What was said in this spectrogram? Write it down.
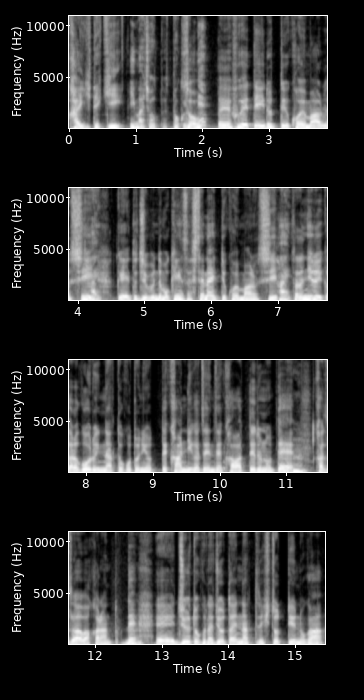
懐疑的。今ちょっと特にね。、えー増えているっていう声もあるし、はいえー、と自分でも検査してないっていう声もあるし、はいただ2類から5類になったことによって管理が全然変わってるので、数は分からんと。で、えー重篤な状態になってる人っていうのが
